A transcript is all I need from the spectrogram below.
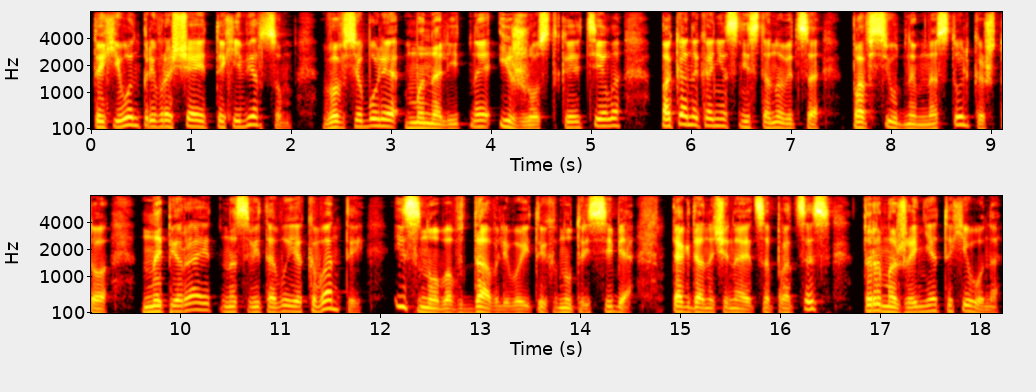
тахион превращает тахиверсум во все более монолитное и жесткое тело, пока, наконец, не становится повсюдным настолько, что напирает на световые кванты и снова вдавливает их внутрь себя. Тогда начинается процесс торможения тахиона.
